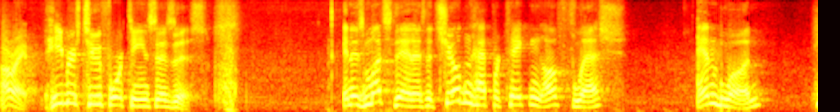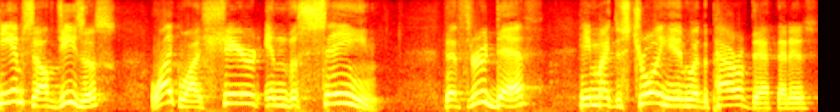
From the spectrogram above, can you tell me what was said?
All right. Hebrews 2:14 says this. Inasmuch then as the children have partaken of flesh and blood, he himself, Jesus, likewise shared in the same, that through death he might destroy him who had the power of death, that is,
